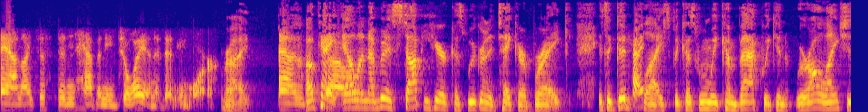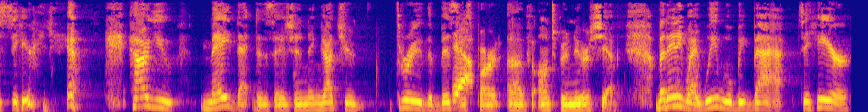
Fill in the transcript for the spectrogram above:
And I just didn't have any joy in it anymore. right. And Okay, so- Ellen, I'm going to stop you here because we're going to take our break. It's a good Okay. place because when we come back, we can, we're all anxious to hear how you made that decision and got you through the business Yeah. part of entrepreneurship. But anyway, Mm-hmm. we will be back to hear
